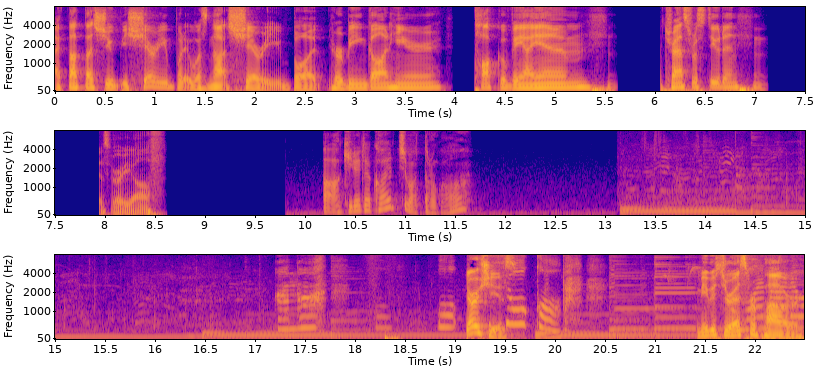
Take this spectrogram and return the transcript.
I thought that she would be Sherry, but it was not Sherry. But her being gone here, talk of AIM, transfer student, that's very off. 呆れて帰っちまったのかあのおお there she is. Maybe it's her Esper power.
